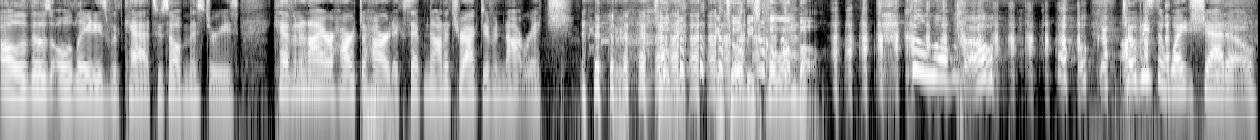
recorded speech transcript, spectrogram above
all of those old ladies with cats who solve mysteries. Kevin and I are Hart to Hart, except not attractive and not rich. Toby and Toby's Columbo. Columbo. Toby's the white shadow.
